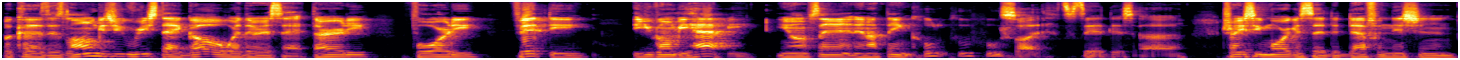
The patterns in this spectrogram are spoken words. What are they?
because as long as you reach that goal whether it's at 30 40 50 you're gonna be happy. You know what I'm saying? And I think who who who saw it said this. Uh Tracy Morgan said the definition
